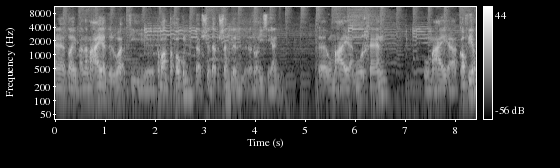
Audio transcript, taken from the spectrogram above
آه طيب أنا معايا دلوقتي طبعا تفاقم ده بش ده بالشكل الرئيسي يعني. آه ومعايا نور خان ومعايا قافية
